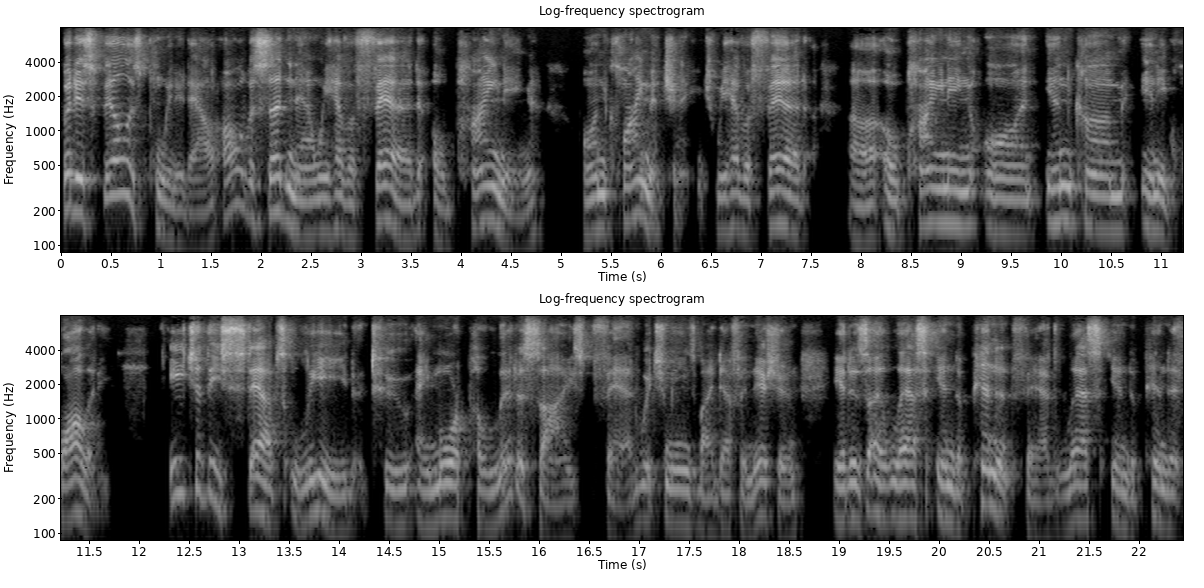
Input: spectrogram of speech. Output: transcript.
But as Phil has pointed out, all of a sudden now we have a Fed opining on climate change. We have a Fed uh, opining on income inequality. Each of these steps lead to a more politicized Fed, which means by definition, it is a less independent Fed, less independent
